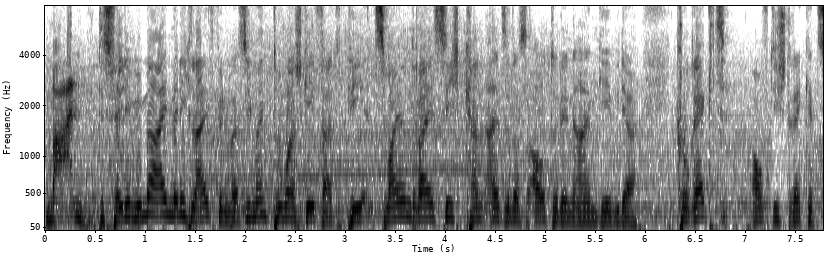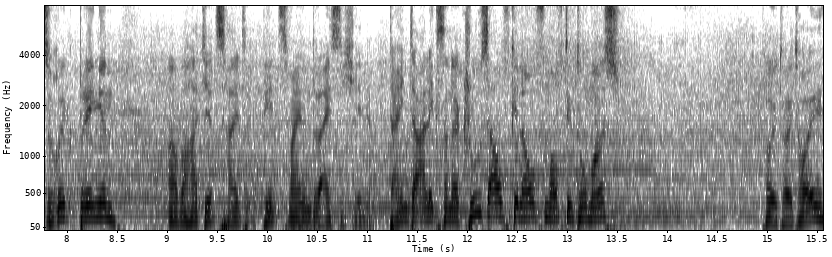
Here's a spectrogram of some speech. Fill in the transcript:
Mann, das fällt ihm immer ein, wenn ich live bin. Weißt du, ich meine, Thomas Schäfert, P32, kann also das Auto, den AMG, wieder korrekt auf die Strecke zurückbringen. Aber hat jetzt halt P32 inne. Dahinter Alexander Cruz aufgelaufen auf den Thomas. Toi, toi, toi.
